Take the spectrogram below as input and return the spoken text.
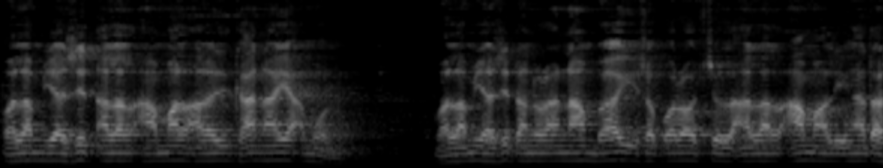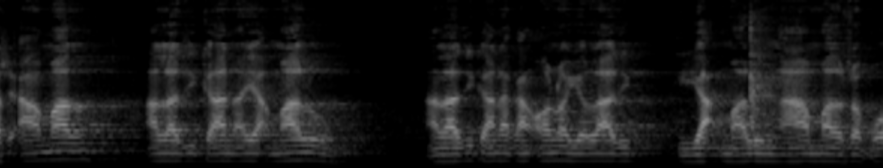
Walam yazid alal amal alal kana ya'mun walam yazid dan orang nambahi sapa rajul alal amal ing atas amal alladzi kana ya'malu. Alladzi kana kang ana ya ladzi ya'malu ngamal sapa.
